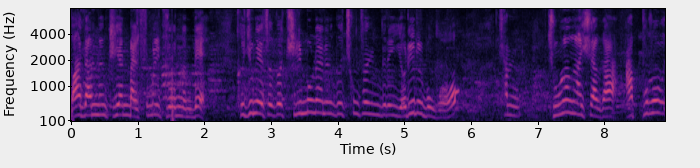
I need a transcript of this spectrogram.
와닿는 귀한 말씀을 들었는데 그 중에서도 질문하는 그 청소년들의 열의를 보고 참 중앙아시아가 앞으로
